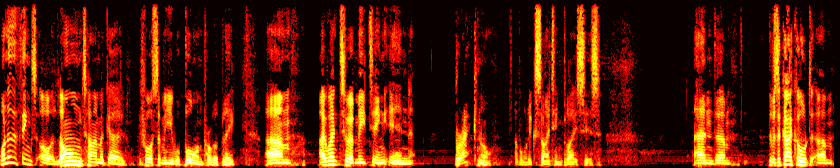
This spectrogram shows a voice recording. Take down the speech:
One of the things, oh, a long time ago, before some of you were born probably, um, I went to a meeting in Bracknell, of all exciting places. And um, there was a guy called um,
